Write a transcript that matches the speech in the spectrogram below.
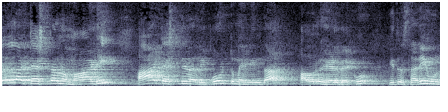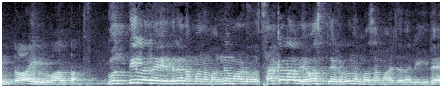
ಎಲ್ಲ ಟೆಸ್ಟನ್ನು ಮಾಡಿ ಆ ಟೆಸ್ಟಿನ ರಿಪೋರ್ಟ್ ಮೇಲಿಂದ ಅವರು ಹೇಳಬೇಕು, ಇದು ಸರಿ ಉಂಟಾ ಇಲ್ವಾ ಅಂತ. ಗೊತ್ತಿಲ್ಲದೆ ಇದ್ದರೆ ನಮ್ಮನ್ನು ಮಂಗ ಮಾಡುವ ಸಕಲ ವ್ಯವಸ್ಥೆಗಳು ನಮ್ಮ ಸಮಾಜದಲ್ಲಿ ಇದೆ.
